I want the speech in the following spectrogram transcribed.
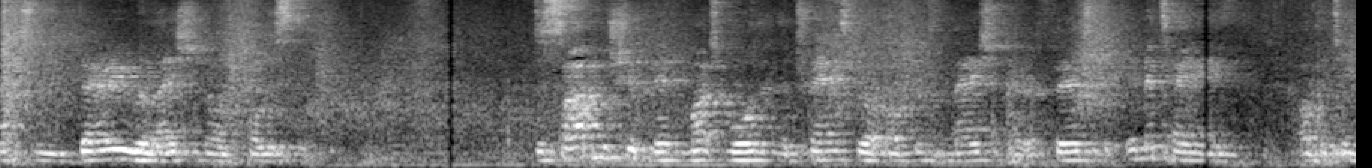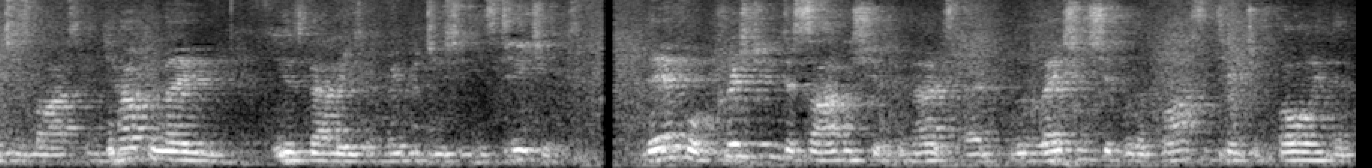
actually very relational and holistic. Discipleship meant much more than the transfer of information. It referred to the imitating of the teacher's lives and calculating his values and reproducing his teachings. Therefore, Christian discipleship connotes a relationship with a master teacher following them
